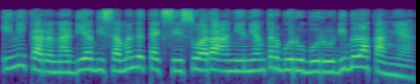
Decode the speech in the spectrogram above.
Ini karena dia bisa mendeteksi suara angin yang terburu-buru di belakangnya.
